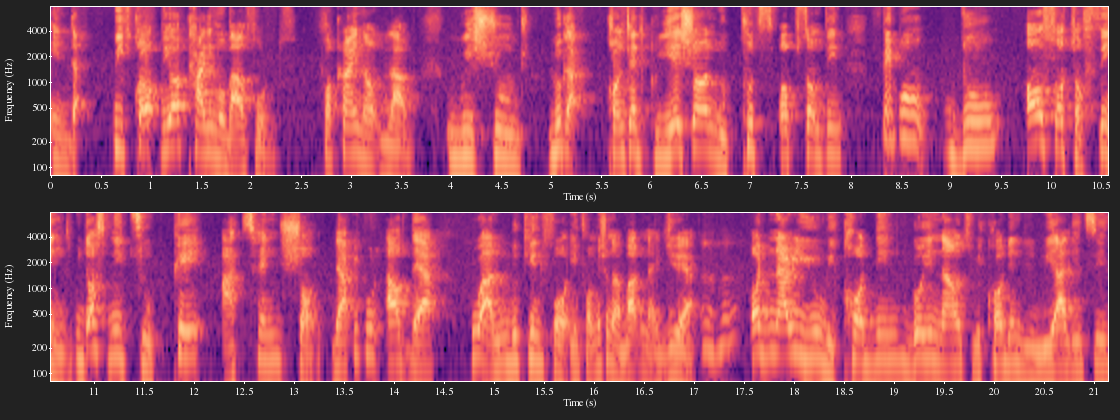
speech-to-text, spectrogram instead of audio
in the we call we all carry mobile phones for crying out loud. We should look at content creation, you put up something. People do all sorts of things. We just need to pay attention. There are people out there who are looking for information about Nigeria. Ordinary you recording, going out, recording the reality,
